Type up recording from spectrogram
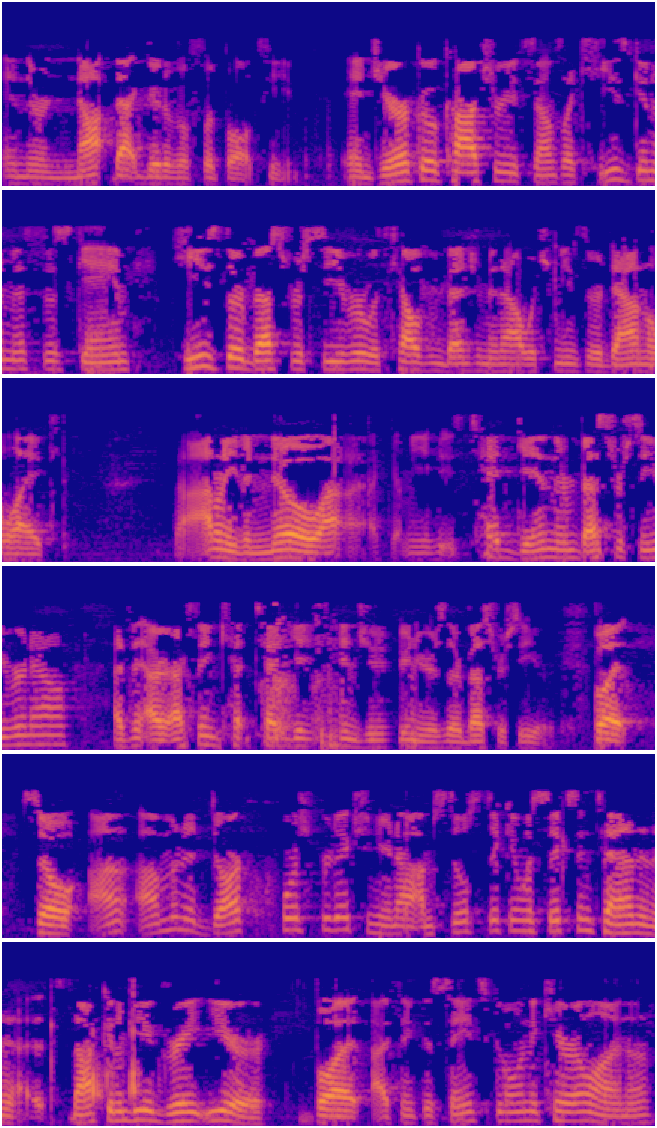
and they're not that good of a football team. And Jerricho Cotchery, it sounds like he's going to miss this game. He's their best receiver with Kelvin Benjamin out, which means they're down to like I don't even know. I, I mean, is Ted Ginn their best receiver now? I think I, think Ted Ginn Jr. is their best receiver. But so I, I'm in a dark horse prediction here now. I'm still sticking with six and ten, and it's not going to be a great year. But I think the Saints go into Carolina,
